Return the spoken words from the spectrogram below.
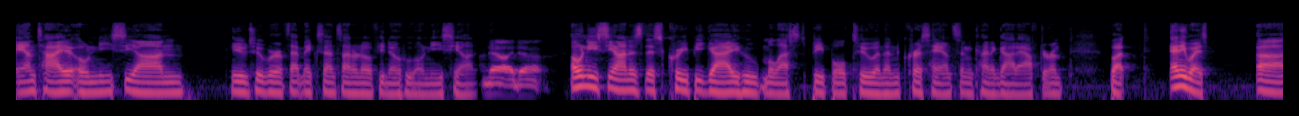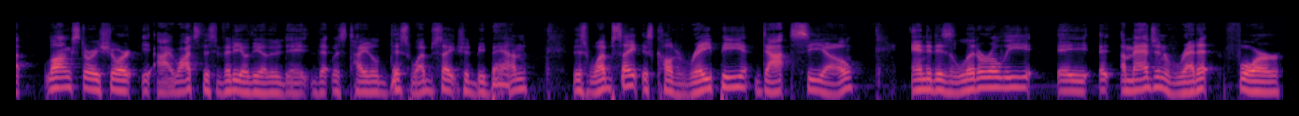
anti Onision YouTuber, if that makes sense. I don't know if you know who Onision. No, I don't. Onision is this creepy guy who molests people too, and then Chris Hansen kind of got after him. But anyways, uh, long story short, I watched this video the other day that was titled "This website should be banned." This website is called rapey.co, and it is literally a imagine Reddit for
